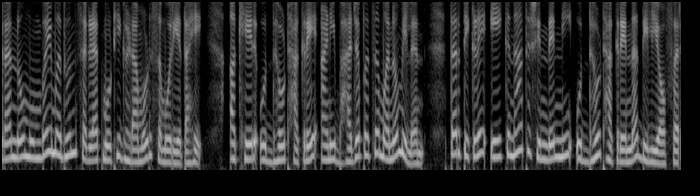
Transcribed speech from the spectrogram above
मित्रांनो मुंबईमधून सगळ्यात मोठी घडामोड समोर येत आहे. अखेर उद्धव ठाकरे आणि भाजपचं मनोमिलन तर तिकडे एकनाथ शिंदेंनी उद्धव ठाकरेंना दिली ऑफर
